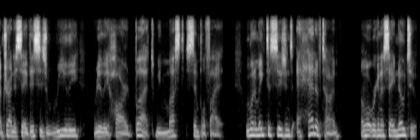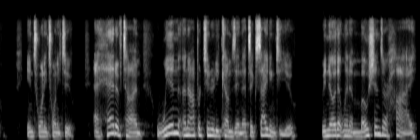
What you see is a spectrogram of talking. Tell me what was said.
I'm trying to say this is really, really hard, but we must simplify it. We want to make decisions ahead of time on what we're going to say no to in 2022. Ahead of time, when an opportunity comes in that's exciting to you, we know that when emotions are high,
